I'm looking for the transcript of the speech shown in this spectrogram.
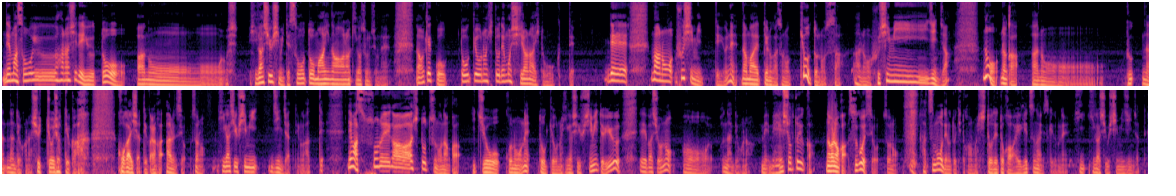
で、まあそういう話で言うと、あのー東伏見って相当マイナーな気がするんですよね。だから結構東京の人でも知らない人多くて。で、まああの、伏見っていうね、名前っていうのがその京都のさ、あの、伏見神社の、なんか、あのーぶ、な、なんていうのかな、出張所っていうか、子会社っていうかなんかあるんですよ。その、東伏見神社っていうのがあって。で、まあ、それが一つのなんか、一応、このね、東京の東伏見という、えー場所の、おーなんていうのかな、名、名所というか、だからなんか、すごいですよ。その、初詣の時とかの人手とかはえげつないですけどね。ひ、東伏見神社って。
